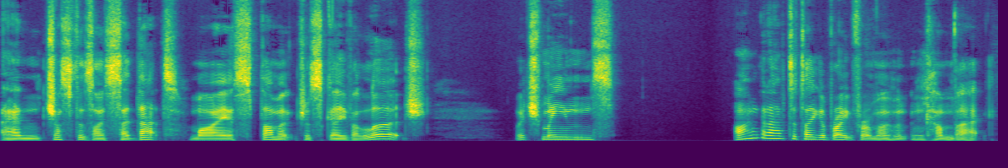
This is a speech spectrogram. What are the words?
And just as I said that, my stomach just gave a lurch, which means I'm going to have to take a break for a moment and come back.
